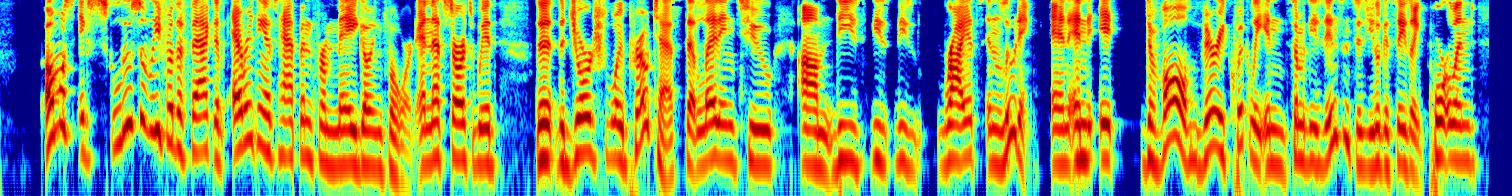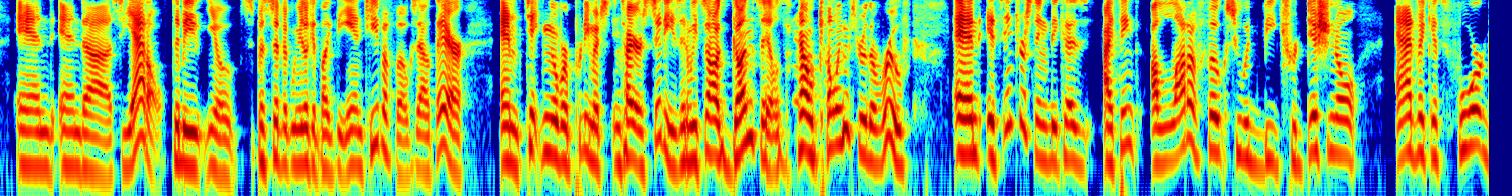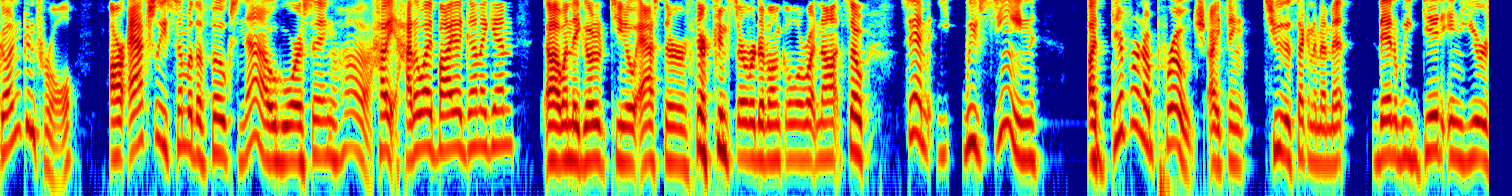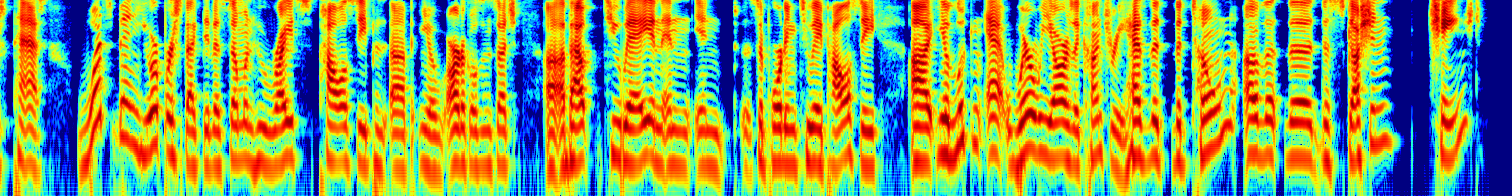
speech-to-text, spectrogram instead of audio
almost exclusively for the fact of everything that's happened from May going forward. And that starts with the, the George Floyd protests that led into um, these these these riots and looting. And and it devolved very quickly in some of these instances. You look at cities like Portland and and uh, Seattle to be you know specific when you look at like the Antifa folks out there and taking over pretty much entire cities. And we saw gun sales now going through the roof. And it's interesting because I think a lot of folks who would be traditional advocates for gun control are actually some of the folks now who are saying, huh, how, how do I buy a gun again? Uh, when they go to, you know, ask their, their conservative uncle or whatnot. So, Sam, we've seen a different approach, I think, to the Second Amendment than we did in years past. What's been your perspective as someone who writes policy, uh, you know, articles and such uh, about 2A and, in supporting 2A policy? Uh, you know, looking at where we are as a country, has the, the tone of the, the discussion changed?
